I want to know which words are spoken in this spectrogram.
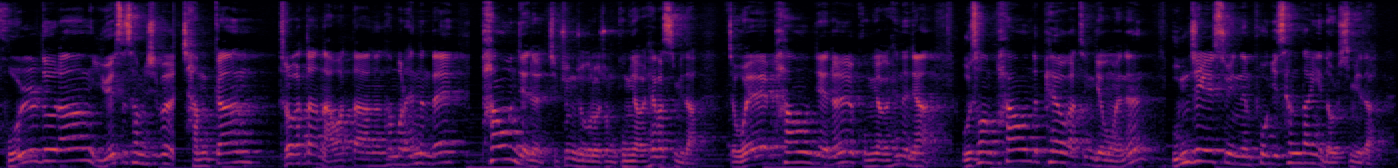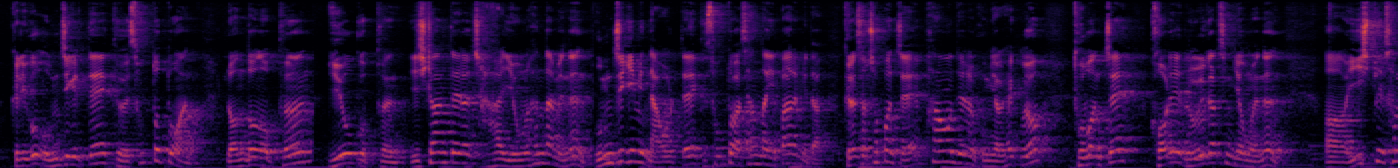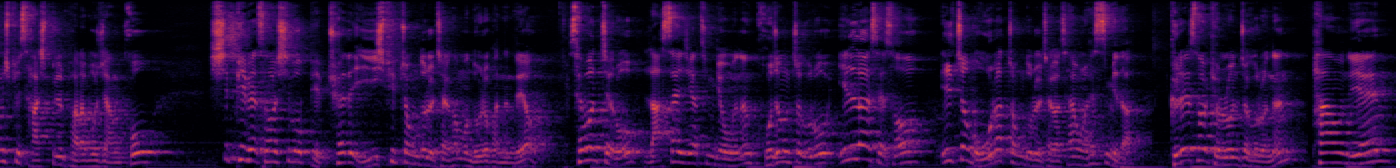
gold랑 US30을 잠깐 들어갔다 나왔다는 한 번 했는데 파운드엔을 집중적으로 좀 공략을 해봤습니다. 왜 파운드엔을 공략을 했느냐? 우선 파운드 pair 같은 경우에는 움직일 수 있는 폭이 상당히 넓습니다. 그리고 움직일 때 그 속도 또한 런던 오픈, 뉴욕 오픈 이 시간대를 잘 이용을 한다면은 움직임이 나올 때 그 속도가 상당히 빠릅니다. 그래서 첫 번째 파운드를 공략을 했고요. 두 번째 거래 룰 같은 경우에는 어, 20pip, 30pip, 40pip을 바라보지 않고 10pip에서 15pip, 최대 20pip 정도를 제가 한번 노려봤는데요. 세 번째로 lot size 같은 경우는 고정적으로 1lot에서 1.5lot 정도를 제가 사용을 했습니다. 그래서 결론적으로는 파운드 엔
